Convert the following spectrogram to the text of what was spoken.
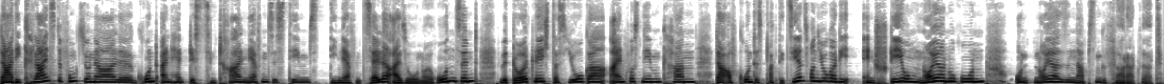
Da die kleinste funktionale Grundeinheit des zentralen Nervensystems die Nervenzelle, also Neuronen sind, wird deutlich, dass Yoga Einfluss nehmen kann, da aufgrund des Praktizierens von Yoga die Entstehung neuer Neuronen und neuer Synapsen gefördert wird.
